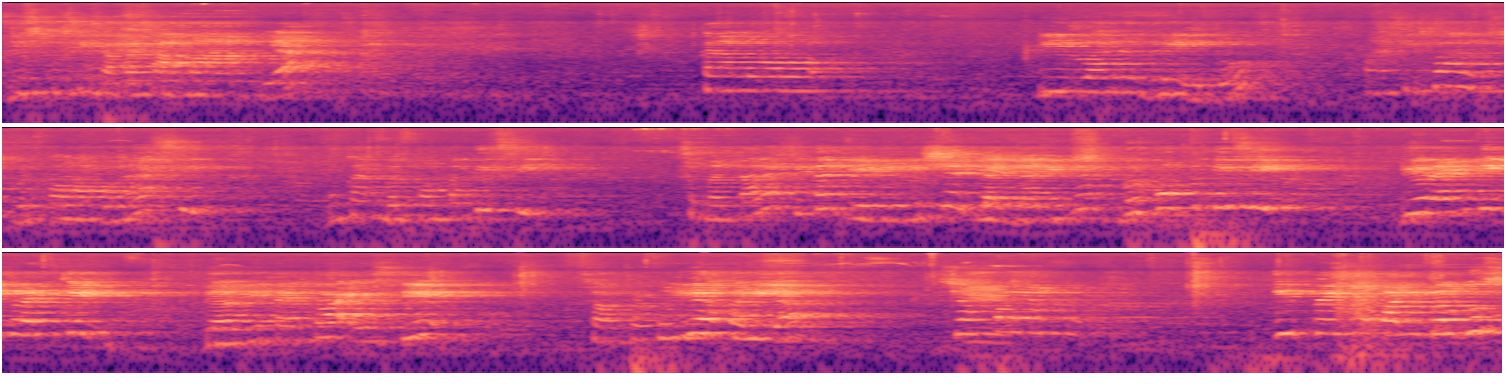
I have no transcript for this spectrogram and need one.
diskusi sama-sama, ya? Kalau di luar negeri itu mahasiswa harus berkolaborasi diajarkan berkompetisi. Sementara kita di Indonesia diajarinnya berkompetisi, di ranking-ranking dari TK, SD sampai kuliah kali ya. Siapa Iya. yang IP-nya paling bagus?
